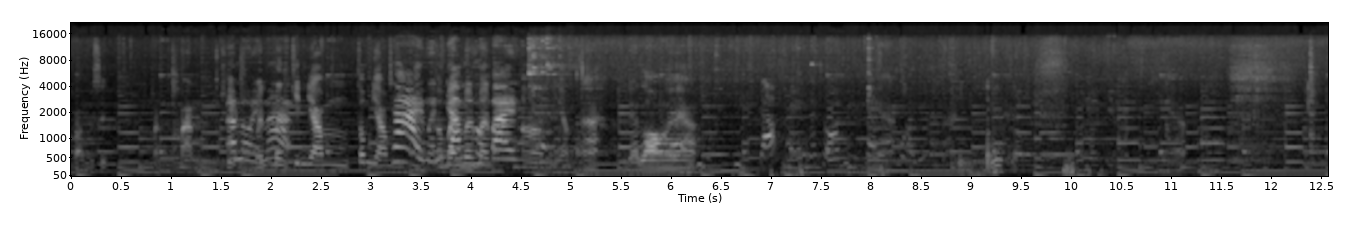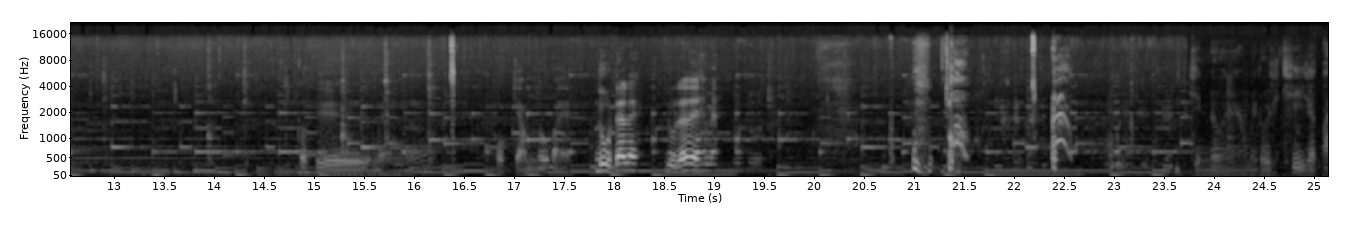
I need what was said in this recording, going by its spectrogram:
ความรู้สึกมันมันเค็มอร่อยเหมือนมากเหมือนกินยำต้มยำใช่เหมือนเออยำทั่วไป เออเหมือนยำอะเดี๋ยวลองเลยนะครับเนี่ยถือเนี่ย ก็คือเหมือนพวกยำทั่วไปอะดูดได้เลย ดูดได้เลยใช่ไหมกินด้วยนะครับไม่รู้ที่ขี้จะแต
